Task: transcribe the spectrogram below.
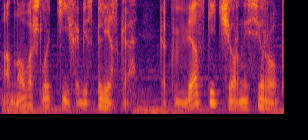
Оно вошло тихо, без плеска, как вязкий черный сироп.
